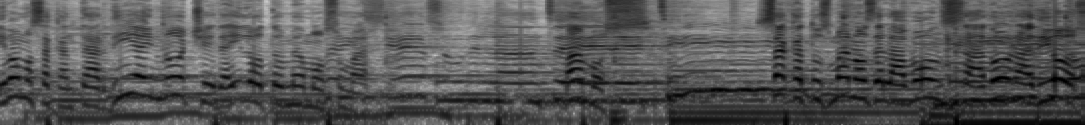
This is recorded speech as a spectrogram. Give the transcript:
y vamos a cantar día y noche y de ahí lo tomemos más. Vamos. Saca tus manos de la bolsa, adora a Dios.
